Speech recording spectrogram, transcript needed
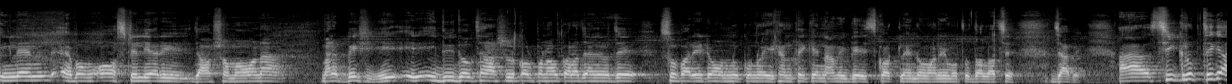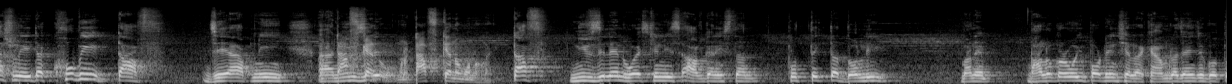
ইংল্যান্ড এবং অস্ট্রেলিয়ারই যাওয়ার সম্ভাবনা মানে বেশি এই- দুই দল ছাড়া আসলে কল্পনাও করা যায় না যে সুপার এইটে অন্য কোনো এখান থেকে নামিবিয়া স্কটল্যান্ড ওমানের মতো দল আছে যাবে। আর সি গ্রুপ থেকে আসলে এটা খুবই টাফ যে আপনি আহ, টাফ কেন? নিউজিল্যান্ড মানে টাফ কেন মনে হয়? Tough New Zealand West Indies Afghanistan প্রত্যেকটা দলই মানে ভালো করে ওই পটেনশিয়াল রাখে। আমরা জানি যে গত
